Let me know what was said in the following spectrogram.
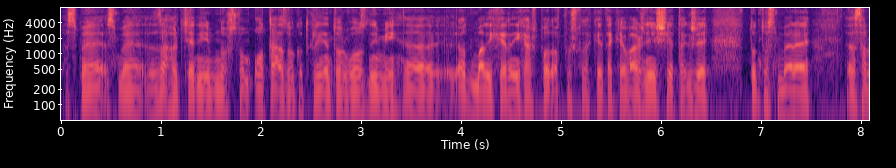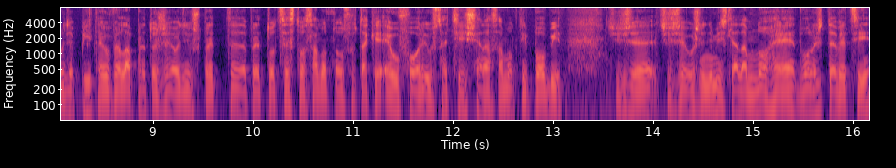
sme, sme zahltení množstvom otázok od klientov rôznymi, eh, od malicherných až po, až po také, také vážnejšie, takže v tomto smere eh, sa ľudia pýtajú veľa, pretože oni už pred, eh, pred to cestou samotnou sú také eufórie, už sa tešia na samotný pobyt. Čiže, čiže už nemyslia na mnohé dôležité veci,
